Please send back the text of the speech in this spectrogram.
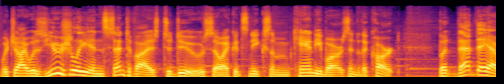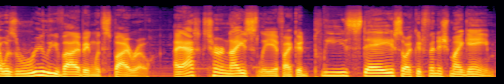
which I was usually incentivized to do so I could sneak some candy bars into the cart. But that day I was really vibing with Spyro. I asked her nicely if I could please stay so I could finish my game,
